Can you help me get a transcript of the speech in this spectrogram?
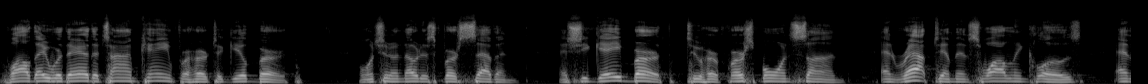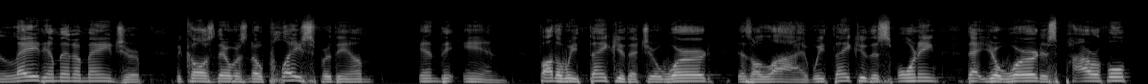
While they were there, the time came for her to give birth. I want you to notice verse 7. And she gave birth to her firstborn son and wrapped him in swaddling clothes and laid him in a manger because there was no place for them in the inn. Father, we thank you that your word is alive. We thank you this morning that your word is powerful.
